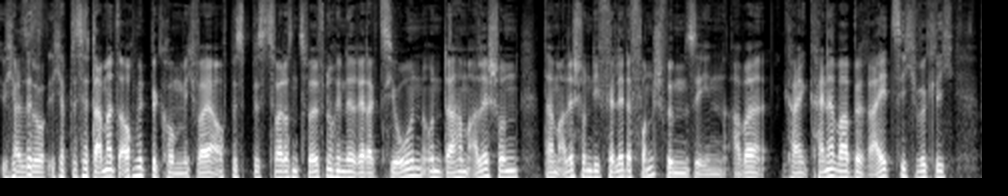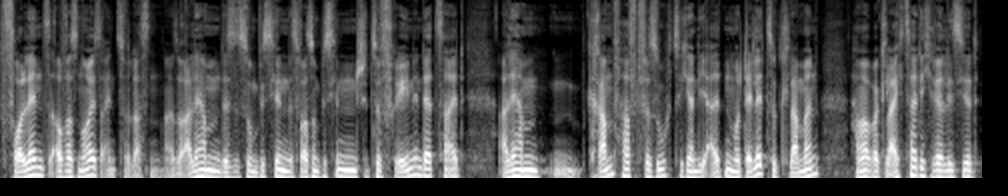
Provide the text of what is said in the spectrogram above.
ich habe also, das, hab das ja damals auch mitbekommen. Ich war ja auch bis, bis 2012 noch in der Redaktion und da haben alle schon, da haben alle schon die Fälle davon schwimmen sehen. Aber kein, keiner war bereit, sich wirklich vollends auf was Neues einzulassen. Also alle haben, das ist so ein bisschen, das war so ein bisschen schizophren in der Zeit. Alle haben krampfhaft versucht, sich an die alten Modelle zu klammern, haben aber gleichzeitig realisiert,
